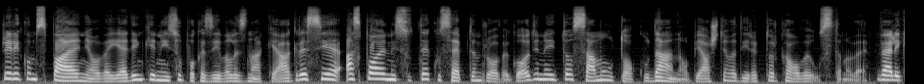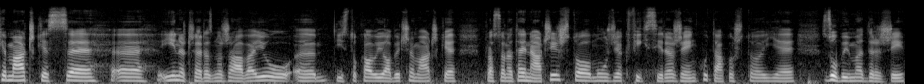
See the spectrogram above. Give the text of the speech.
Prilikom spajanja ove jedinke nisu pokazivale znake agresije, a spojeni su tek u septembru ove godine i to samo u toku dana, objašnjava direktorka ove ustanove. Velike mače mačke se e, inače razmnožavaju e, isto kao i obične mačke, prosto na taj način što mužjak fiksira ženku tako što je zubima drži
